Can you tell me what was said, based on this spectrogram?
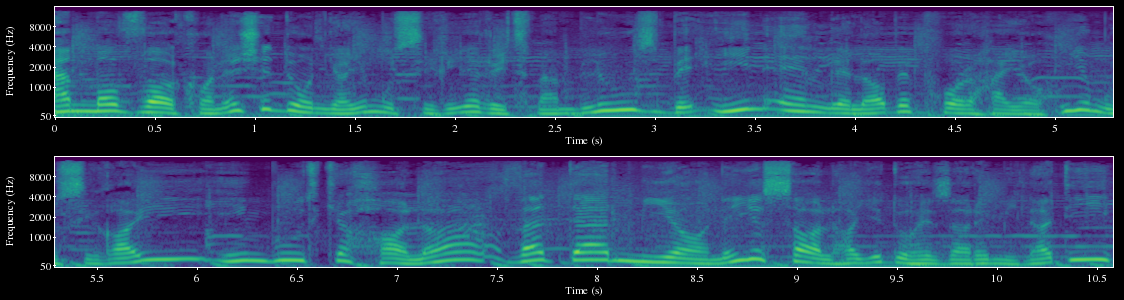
اما واکنش دنیای موسیقی ریتمن بلوز به این انقلاب پرهیاهوی موسیقایی این بود که حالا و در میانه سالهای 2000 میلادی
